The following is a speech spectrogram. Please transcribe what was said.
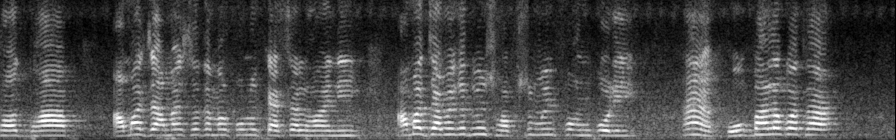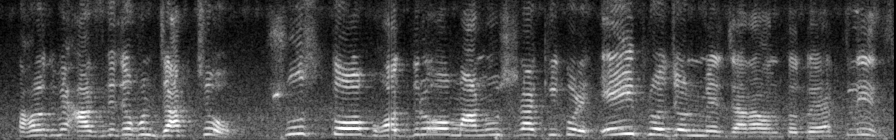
সদ্ভাব আমার জামাইয়ের সাথে আমার কোনো ক্যাচাল হয়নি। আমার জামাইকে তুমি সবসময় ফোন করি। হ্যাঁ খুব ভালো কথা। তাহলে তুমি আজকে যখন যাচ্ছ, সুস্থ, ভদ্র মানুষরা কি করে এই প্রজন্মের যারা অন্তত অ্যাটলিস্ট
